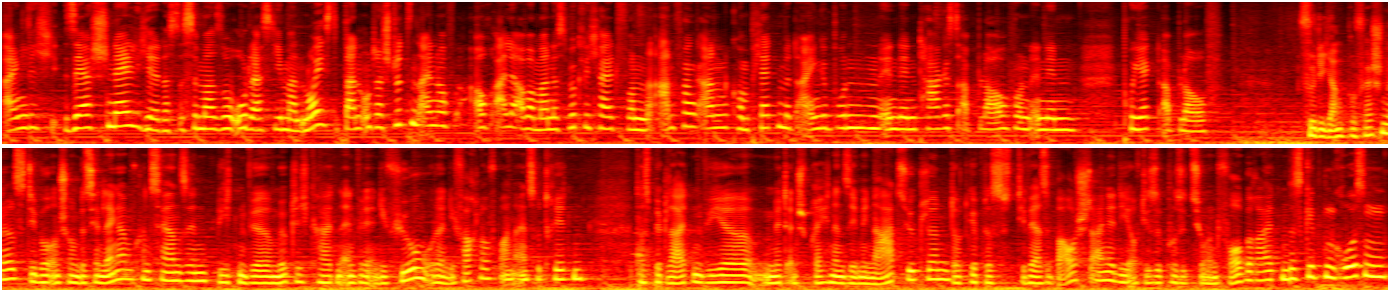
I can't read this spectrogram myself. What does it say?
eigentlich sehr schnell hier. Das ist immer so, oh, da ist jemand Neues. Dann unterstützen einen auch alle, aber man ist wirklich halt von Anfang an komplett mit eingebunden in den Tagesablauf und in den Projektablauf. Für die Young Professionals, die bei uns schon ein bisschen länger im Konzern sind, bieten wir Möglichkeiten, entweder in die Führung oder in die Fachlaufbahn einzutreten. Das begleiten wir mit entsprechenden Seminarzyklen. Dort gibt es diverse Bausteine, die auf diese Positionen vorbereiten. Es gibt einen großen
